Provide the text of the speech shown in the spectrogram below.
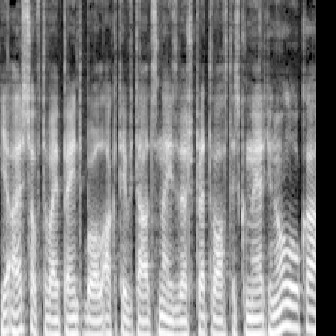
Ja airsoft vai paintball aktivitātes neizvērš pretvalstisku mērķu nolūkā,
